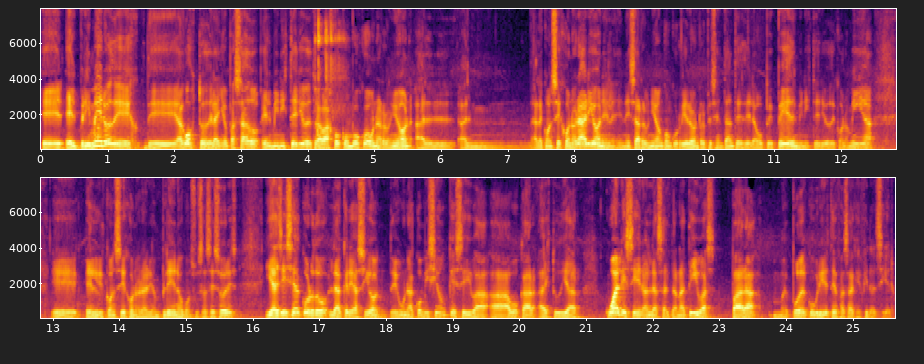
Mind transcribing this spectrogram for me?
eh, el primero de, agosto del año pasado, el Ministerio de Trabajo convocó a una reunión al al Consejo Honorario. En, esa reunión concurrieron representantes de la OPP, del Ministerio de Economía, eh, el Consejo Honorario en pleno con sus asesores, y allí se acordó la creación de una comisión que se iba a abocar a estudiar cuáles eran las alternativas para mm, poder cubrir este pasaje financiero.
